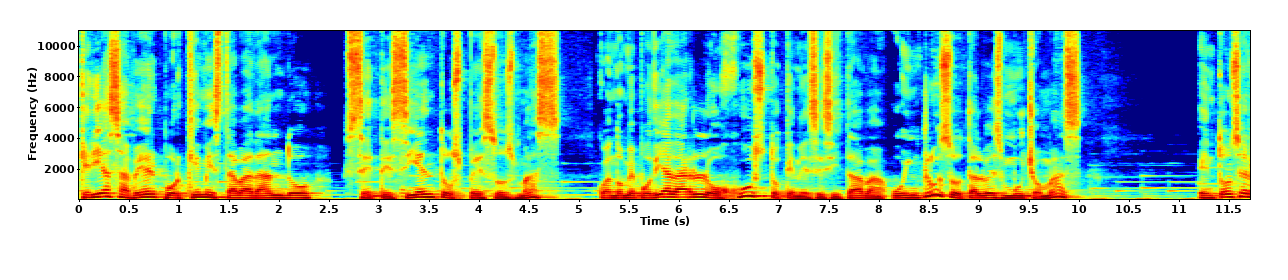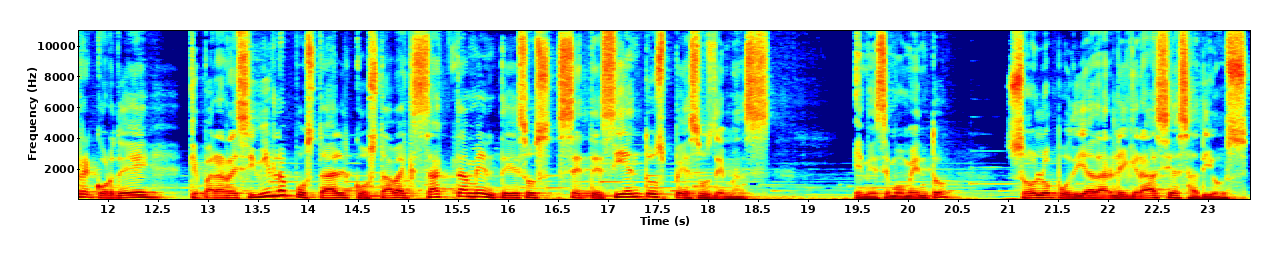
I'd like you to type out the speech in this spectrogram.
quería saber por qué me estaba dando 700 pesos más, cuando me podía dar lo justo que necesitaba o incluso tal vez mucho más. Entonces recordé que para recibir la postal costaba exactamente esos 700 pesos de más. En ese momento solo podía darle gracias a Dios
